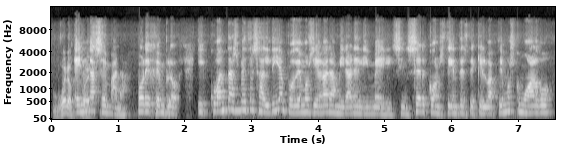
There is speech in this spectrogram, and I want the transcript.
Bueno, en una pues semana, por ejemplo. ¿Y cuántas veces al día podemos llegar a mirar el email sin ser conscientes de que lo hacemos como algo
